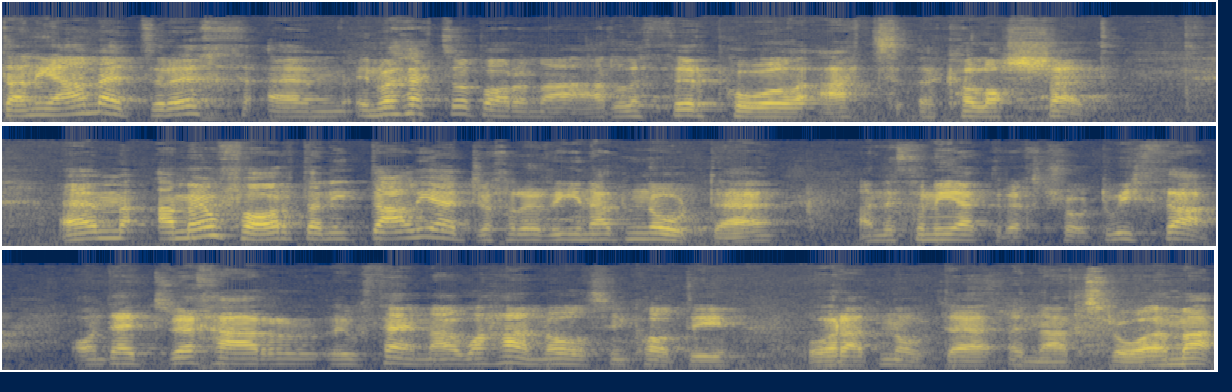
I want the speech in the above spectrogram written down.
Da ni am edrych um, unwaith eto bore yma ar lythyr Pôl at y Colosied. Um, a mewn ffordd, da ni dal i edrych ar yr un adnodau a wnaethon ni edrych tro dwytha, ond edrych ar ryw thema wahanol sy'n codi o'r adnodau yna tro yma.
